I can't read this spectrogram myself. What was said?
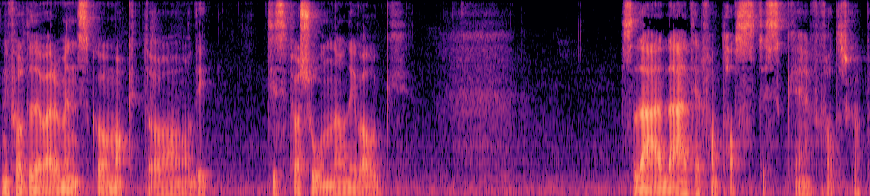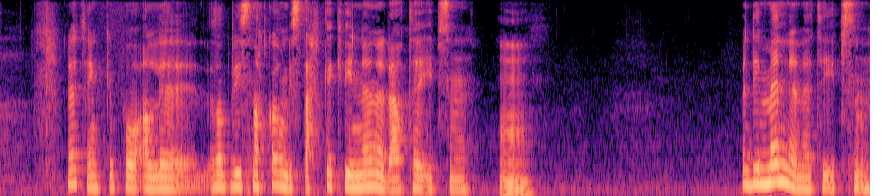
i forhold til det å være menneske og makt og, og de, de, situasjonene og de valg. Så det er, det er et helt fantastisk eh, forfatterskap. Når jeg tenker på alle Vi snakker om de sterke kvinnene da, til Ibsen. Mm. Men de mennene til Ibsen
